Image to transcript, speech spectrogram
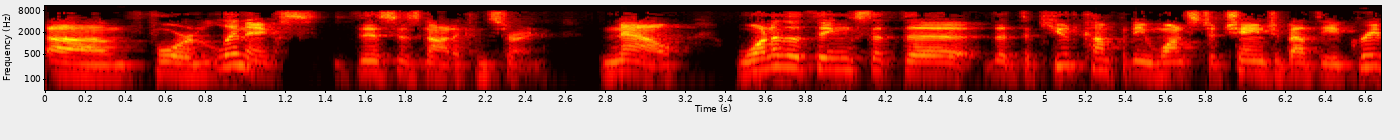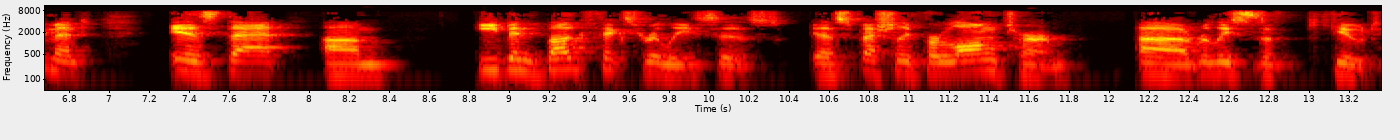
um, for Linux, this is not a concern. Now, one of the things that the that the Qt company wants to change about the agreement is that um, even bug fix releases, especially for long-term uh, releases of Qt,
